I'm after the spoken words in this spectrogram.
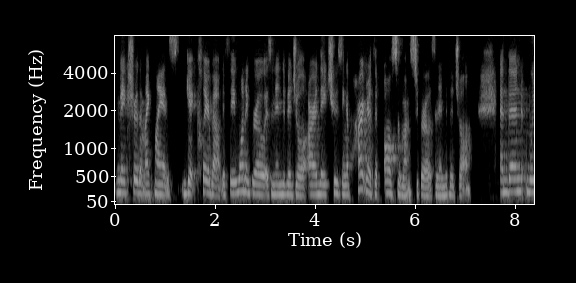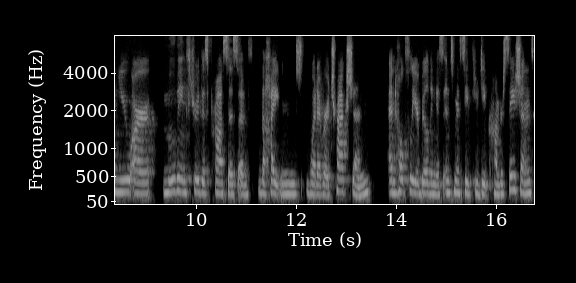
make sure that my clients get clear about. If they want to grow as an individual, are they choosing a partner that also wants to grow as an individual? And then when you are moving through this process of the heightened whatever attraction, and hopefully you're building this intimacy through deep conversations.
